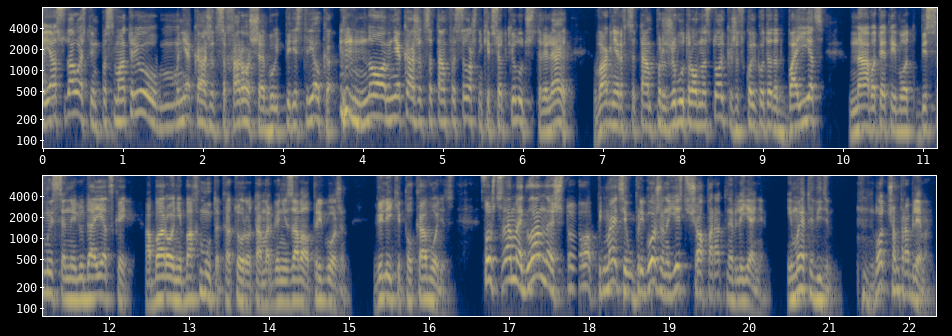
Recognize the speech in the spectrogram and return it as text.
я с удовольствием посмотрю. Мне кажется, хорошая будет перестрелка. Но мне кажется, там ФСОшники все-таки лучше стреляют. Вагнеровцы там проживут ровно столько же, сколько вот этот боец на вот этой вот бессмысленной людоедской обороне Бахмута, которую там организовал Пригожин, великий полководец. Слушайте, самое главное, что, понимаете, у Пригожина есть еще аппаратное влияние. И мы это видим. Вот в чем проблема.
